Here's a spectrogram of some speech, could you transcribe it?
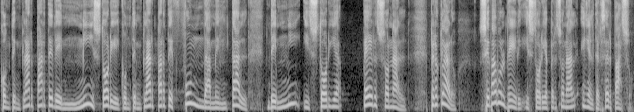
Contemplar parte de mi historia y contemplar parte fundamental de mi historia personal. Pero claro, se va a volver historia personal en el tercer paso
